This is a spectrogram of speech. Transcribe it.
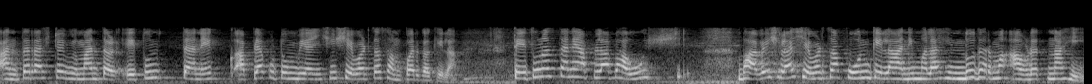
आंतरराष्ट्रीय विमानतळ येथून त्याने आपल्या कुटुंबियांशी शेवटचा संपर्क केला. तेथूनच त्याने आपला भाऊ भावेशला शेवटचा फोन केला आणि मला हिंदू धर्म आवडत नाही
